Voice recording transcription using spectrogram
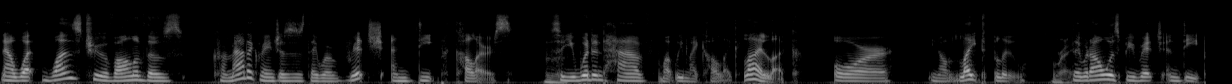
Now, what was true of all of those chromatic ranges is they were rich and deep colors. So Mm. you wouldn't have what we might call like lilac or, you know, light blue. Right. They would always be rich and deep.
